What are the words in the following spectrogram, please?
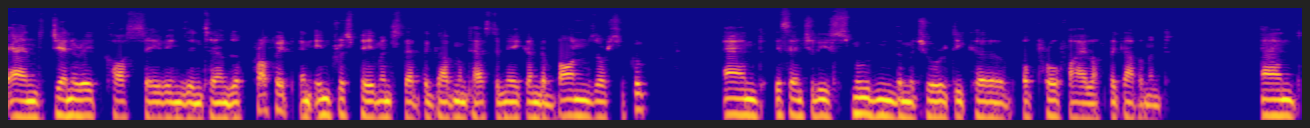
and generate cost savings in terms of profit and interest payments that the government has to make under bonds or sukuk and essentially smoothen the maturity curve or profile of the government. And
